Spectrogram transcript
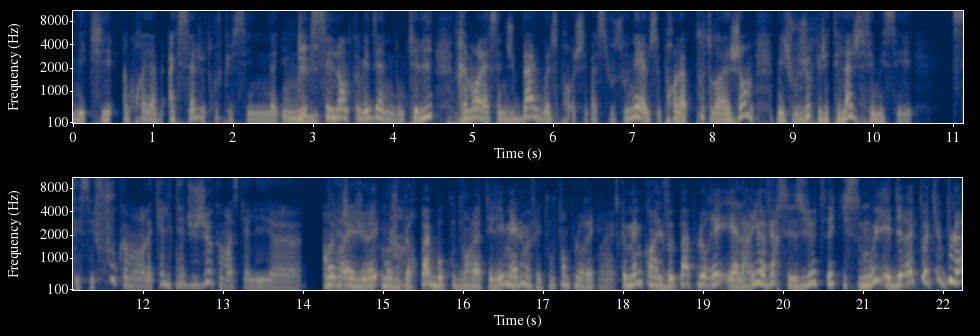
mais qui est incroyable. Axel, je trouve que c'est une, une Kelly. excellente comédienne. Donc Kelly, vraiment à la scène du bal où elle se prend, je sais pas si vous vous souvenez, elle se prend la poutre dans la jambe, mais je vous jure que j'étais là, j'ai fait, mais c'est c'est c'est fou comment la qualité Ouais. du jeu, comment est-ce qu'elle est euh, Ouais, ouais, je, moi, je pleure pas beaucoup devant la télé, mais elle me fait tout le temps pleurer. Ouais. Parce que même quand elle veut pas pleurer et elle arrive à faire ses yeux, tu sais, qui se mouillent, et direct, toi, tu pleures.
